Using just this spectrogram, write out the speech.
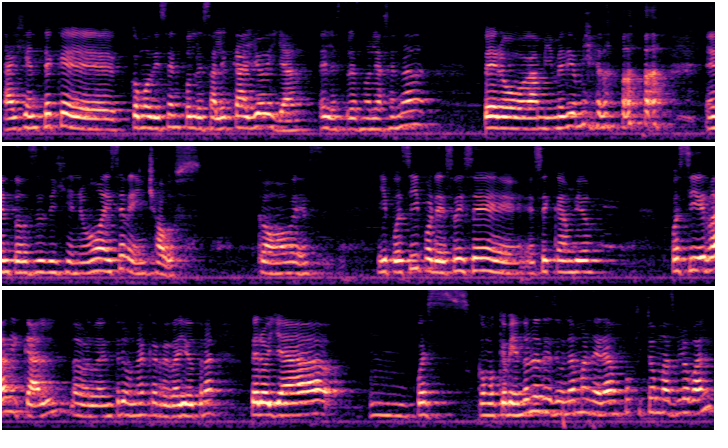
Hay gente que, como dicen, pues le sale callo y ya el estrés no le hace nada. Pero a mí me dio miedo. Entonces dije, no, ahí se ven shows. ¿Cómo ves? Y pues sí, por eso hice ese cambio. Pues sí, radical, la verdad, entre una carrera y otra. Pero ya, pues como que viéndolo desde una manera un poquito más global,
